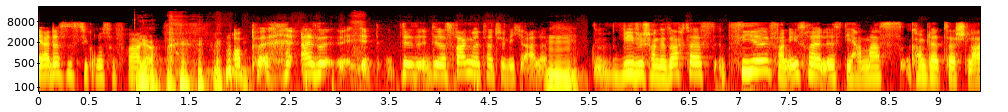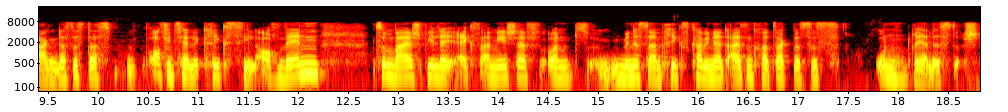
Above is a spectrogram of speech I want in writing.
Ja, das ist die große Frage. Ja. Ob, also das, das, fragen wir uns natürlich alle. Mhm. Wie du schon gesagt hast, Ziel von Israel ist, die Hamas komplett zerschlagen. Das ist das offizielle Kriegsziel, auch wenn zum Beispiel der Ex-Armeechef und Minister im Kriegskabinett Eisenkort sagt, das ist unrealistisch.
